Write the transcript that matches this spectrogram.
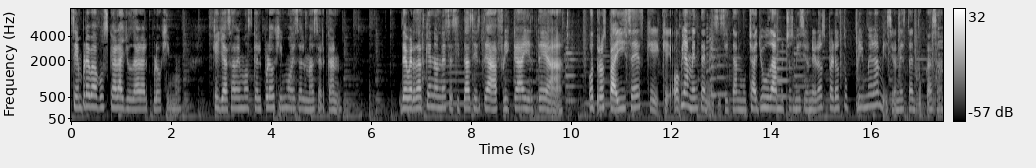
siempre va a buscar ayudar al prójimo, que ya sabemos que el prójimo es el más cercano. De verdad que no necesitas irte a África, irte a otros países que, que, obviamente necesitan mucha ayuda, muchos misioneros, pero tu primera misión está en tu casa.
